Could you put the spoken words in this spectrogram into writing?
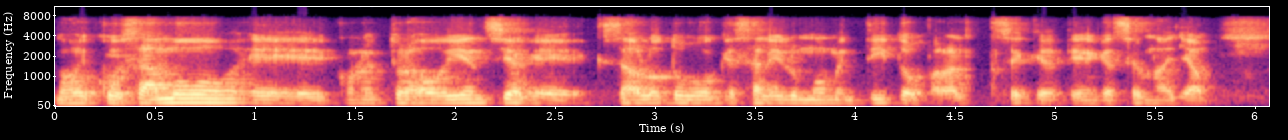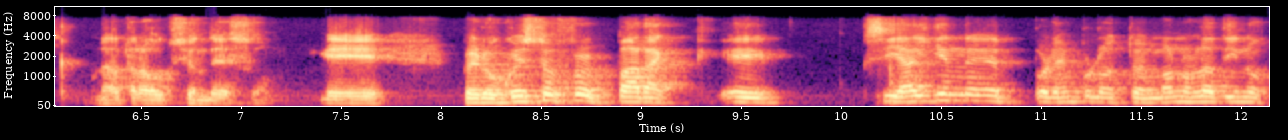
nos excusamos eh, con nuestra audiencia que Saulo tuvo que salir un momentito para hacer que tiene que hacer una, una traducción de eso. Eh, pero Christopher, para eh, si alguien, por ejemplo, nuestros hermanos latinos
